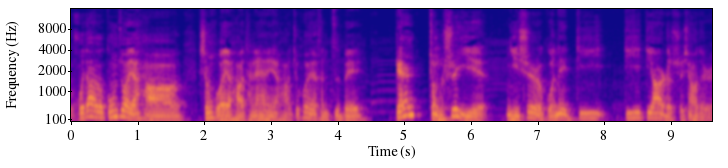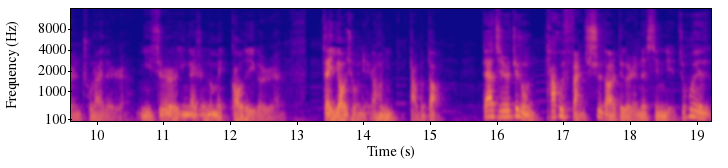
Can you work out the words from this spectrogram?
回到工作也好，生活也好，谈恋爱也好，就会很自卑。别人总是以你是国内第一、第一、第二的学校的人出来的人，你是应该是那么高的一个人，在要求你，然后你达不到。大家其实这种他会反噬到这个人的心里，就会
